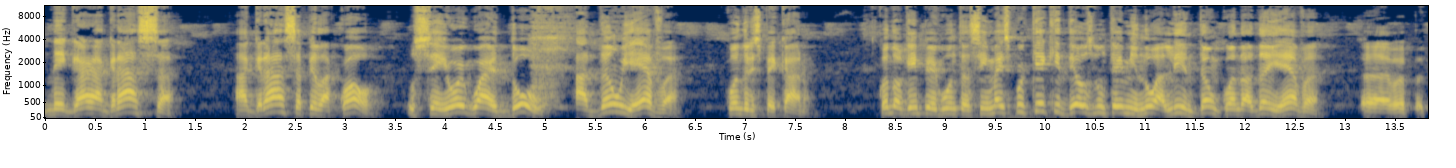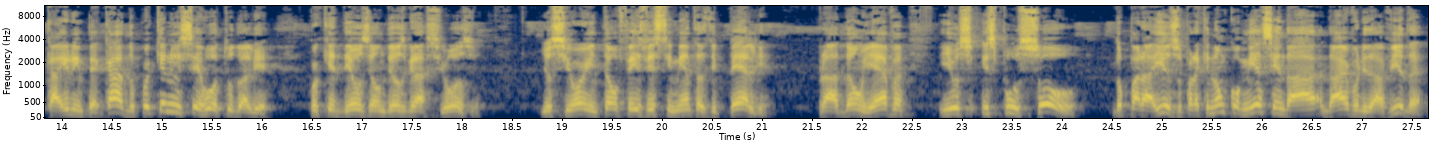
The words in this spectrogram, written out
negar a graça, a graça pela qual o Senhor guardou Adão e Eva quando eles pecaram. Quando alguém pergunta assim, mas por que, que Deus não terminou ali então, quando Adão e Eva uh, caíram em pecado? Por que não encerrou tudo ali? Porque Deus é um Deus gracioso. E o Senhor então fez vestimentas de pele para Adão e Eva e os expulsou do paraíso para que não comessem da, da árvore da vida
